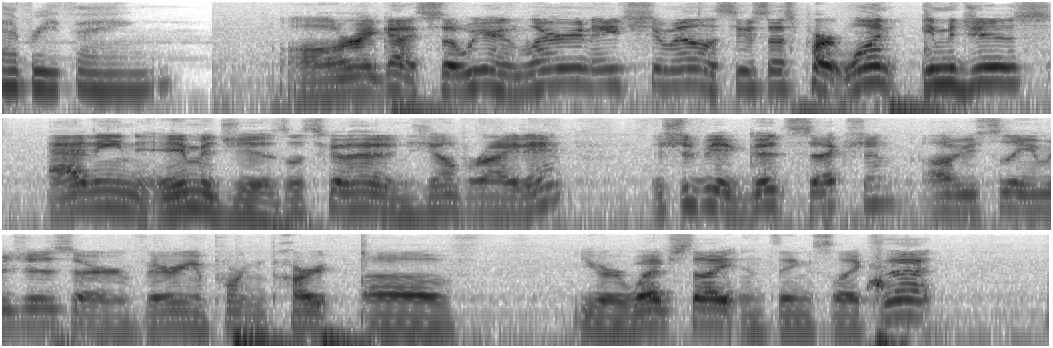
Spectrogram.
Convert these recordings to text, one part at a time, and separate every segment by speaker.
Speaker 1: everything.
Speaker 2: Alright guys, so we are in Learn HTML and CSS Part 1, Images, Adding Images. Let's go ahead and jump right in. This should be a good section. Obviously images are a very important part of your website and things like that.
